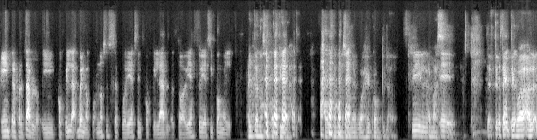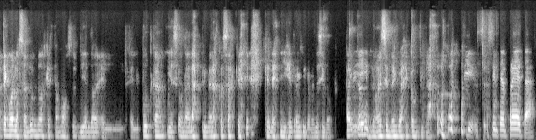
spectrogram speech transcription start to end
e interpretarlo y compilar. Bueno, no sé si se podría decir compilarlo, todavía estoy así con el... Python no se compila. Python no es un lenguaje compilado. Sí, Además, eh, tengo, a, tengo a los alumnos que estamos viendo el, el bootcamp y es una de las primeras cosas que, que les dije prácticamente. Digo, Python Sí. no es un lenguaje compilado. Sí, se, se interpreta,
